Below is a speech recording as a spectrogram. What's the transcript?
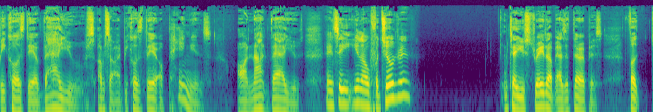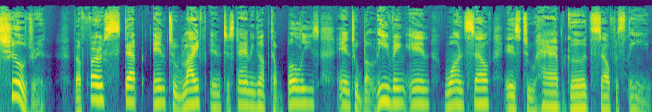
because their values, I'm sorry, because their opinions are not valued. And see, you know, for children, I'll tell you straight up as a therapist, for children, the first step into life, into standing up to bullies, into believing in oneself is to have good self esteem.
